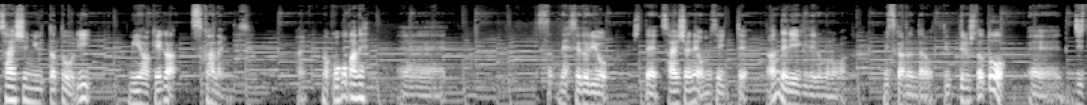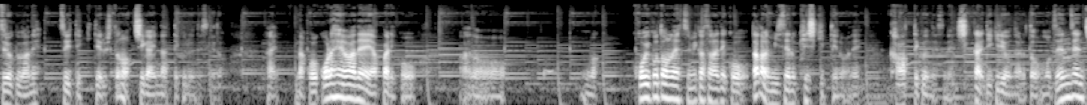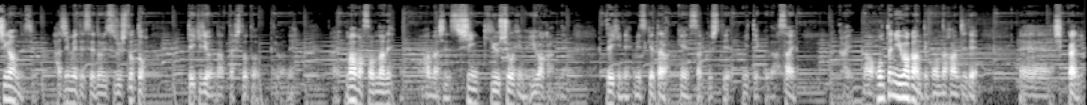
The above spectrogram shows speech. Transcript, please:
最初に言った通り、見分けがつかないんですよ。はい。まあ、ここがね、えーね、背取りをして、最初にね、お店行って、なんで利益出るものが見つかるんだろうって言ってる人と、えー実力がね、ついてきてる人の違いになってくるんですけど。はい。まあ、ここら辺はね、やっぱりこう、あのーまあ、こういうことのね、積み重ねでこう、だから店の景色っていうのはね、変わってくんですね。しっかりできるようになると、もう全然違うんですよ。初めて背取りする人と、できるようになった人とではね。はい。まあまあそんなね、お話です。新旧商品の違和感ね。ぜひね、見つけたら検索してみてください。はい。まあ本当に違和感ってこんな感じで、えー、しっかり、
